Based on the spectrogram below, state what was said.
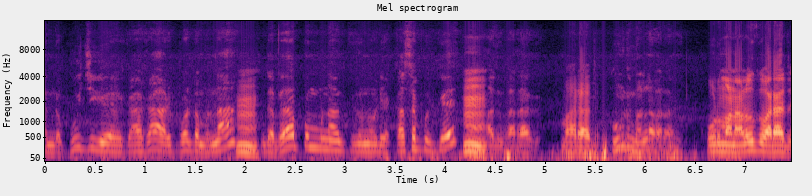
இந்த பூச்சிக்காக அது போட்டோம்னா. இந்த வேப்பம் புண்ணாக்கினுடைய கசப்புக்கு அது வராது. வராது. கூடு மேல வராது. கூடுமான அளவுக்கு வராது.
